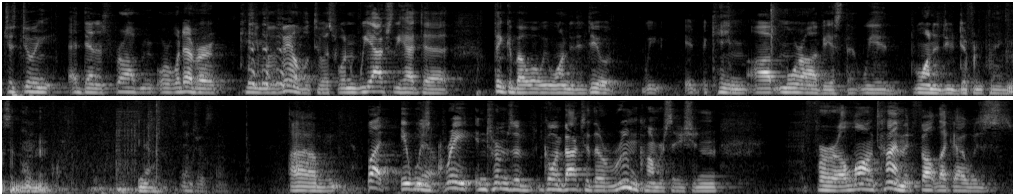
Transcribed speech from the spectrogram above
just doing a Dennis Rodman or whatever came available to us. When we actually had to think about what we wanted to do, we it became ob- more obvious that we had want to do different things, and then you know. Interesting. Um, But it was Yeah. great in terms of going back to the room conversation. For a long time, it felt like I was,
